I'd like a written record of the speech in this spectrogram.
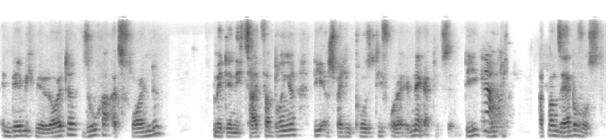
indem ich mir Leute suche als Freunde, mit denen ich Zeit verbringe, die entsprechend positiv oder eben negativ sind. Die genau. hat man sehr bewusst.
